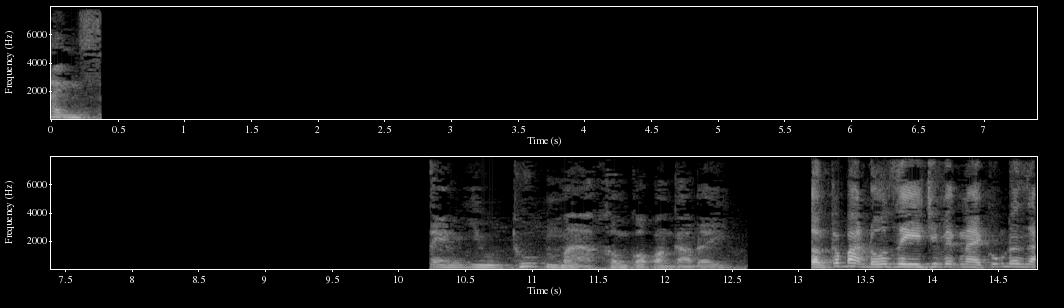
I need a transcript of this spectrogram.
Anh xem YouTube mà không có quảng cáo đấy. Tưởng các bạn đố gì chứ việc này cũng đơn giản.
